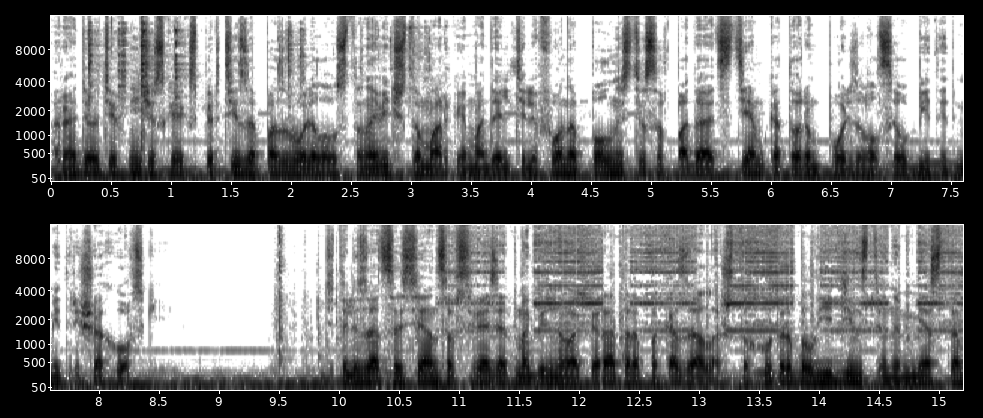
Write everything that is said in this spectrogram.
Радиотехническая экспертиза позволила установить, что марка и модель телефона полностью совпадают с тем, которым пользовался убитый Дмитрий Шаховский. Детализация сеансов связи от мобильного оператора показала, что хутор был единственным местом,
